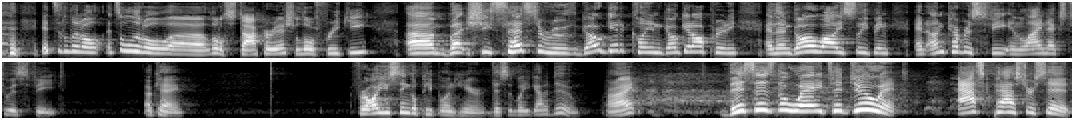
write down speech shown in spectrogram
it's a little, it's a little, uh, little stalkerish, a little freaky. Um, but she says to Ruth, Go get it clean, go get all pretty, and then go while he's sleeping and uncover his feet and lie next to his feet. Okay. For all you single people in here, this is what you got to do, all right? this is the way to do it. Ask Pastor Sid.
